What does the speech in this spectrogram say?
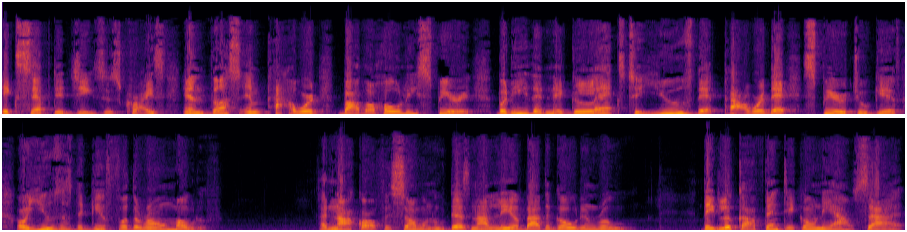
accepted Jesus Christ and thus empowered by the Holy Spirit, but either neglects to use that power, that spiritual gift, or uses the gift for the wrong motive. A knockoff is someone who does not live by the golden rule. They look authentic on the outside,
